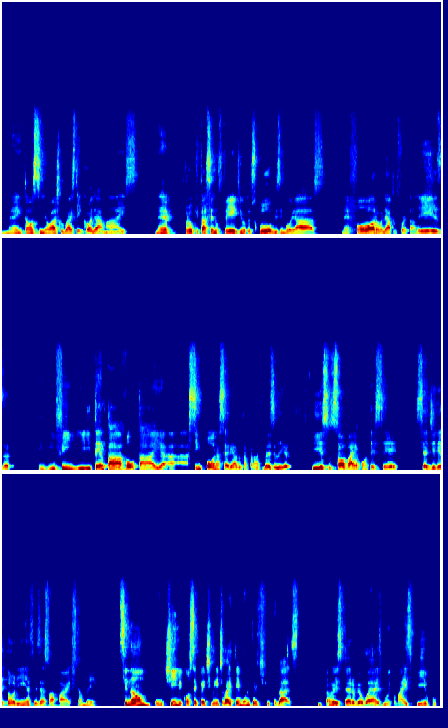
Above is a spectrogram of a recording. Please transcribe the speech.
Né? Então assim, eu acho que o Goiás tem que olhar mais, né, para o que está sendo feito em outros clubes, em Goiás, né, fora, olhar para o Fortaleza, enfim, e, e tentar voltar aí a, a, se impor na Série A do Campeonato Brasileiro. E isso só vai acontecer se a diretoria fizer sua parte também. Senão, o time, consequentemente, vai ter muitas dificuldades. Então, eu espero ver o Goiás muito mais vivo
